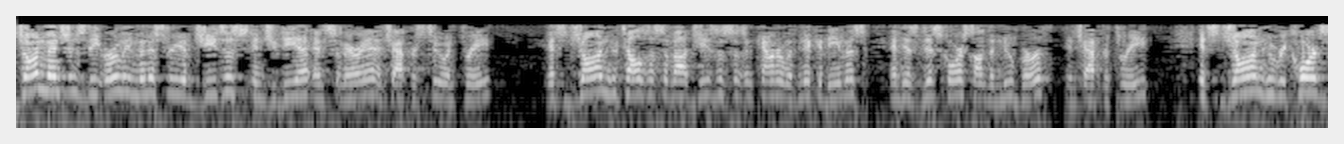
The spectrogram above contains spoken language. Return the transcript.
John mentions the early ministry of Jesus in Judea and Samaria in chapters 2 and 3. It's John who tells us about Jesus' encounter with Nicodemus and his discourse on the new birth in chapter 3. It's John who records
